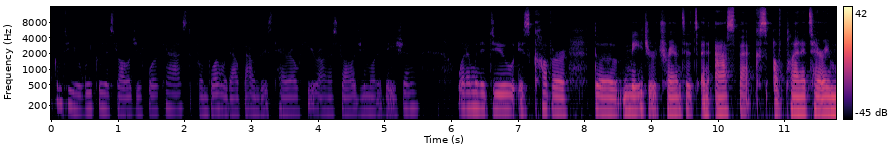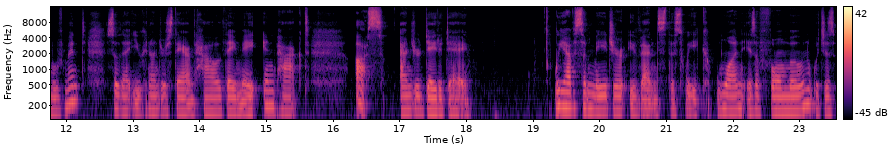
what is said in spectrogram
Welcome to your weekly astrology forecast from Born Without Boundaries Tarot here on Astrology Motivation. What I'm going to do is cover the major transits and aspects of planetary movement so that you can understand how they may impact us and your day to day. We have some major events this week. One is a full moon, which is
